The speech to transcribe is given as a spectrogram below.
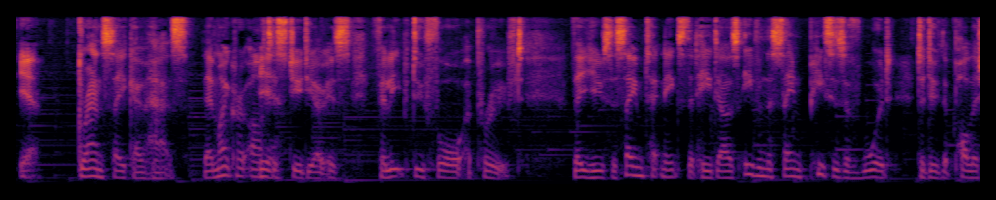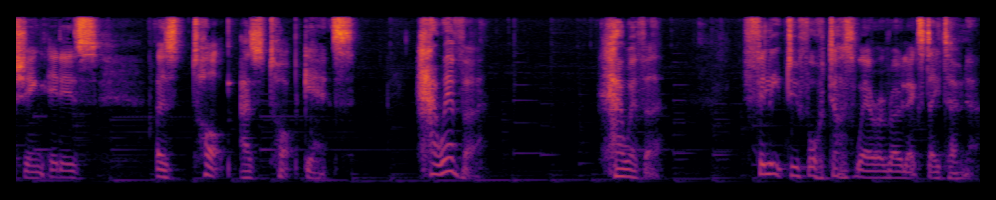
Yeah. Grand Seiko has. Their micro artist Yeah. studio is Philippe Dufour approved. They use the same techniques that he does, even the same pieces of wood to do the polishing. It is as top as top gets. However, however, Philippe Dufour does wear a Rolex Daytona.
